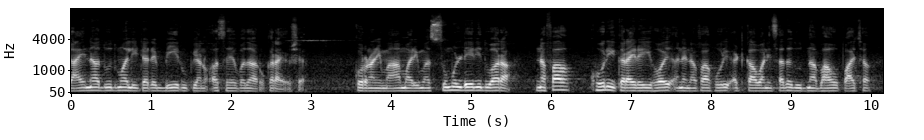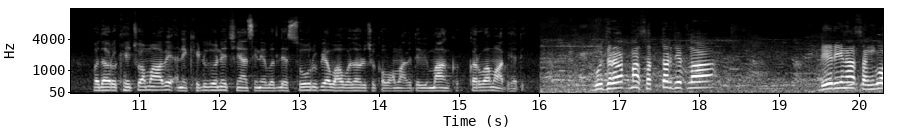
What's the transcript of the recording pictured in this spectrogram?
ગાયના દૂધમાં લીટરે બે રૂપિયાનો અસહ્ય વધારો કરાયો છે. કોરોનાની મહામારીમાં સુમુલ ડેરી દ્વારા નફાખોરી કરાઈ રહી હોય અને નફાખોરી અટકાવવાની સાથે દૂધના ભાવો પાછા વધારો ખેંચવામાં આવે અને ખેડૂતોને છ્યાસીને બદલે સો રૂપિયા ભાવ વધારો ચૂકવવામાં આવે તેવી માંગ કરવામાં આવી હતી. ગુજરાતમાં સત્તર જેટલા ડેરીના સંઘો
